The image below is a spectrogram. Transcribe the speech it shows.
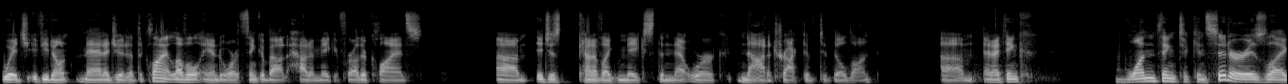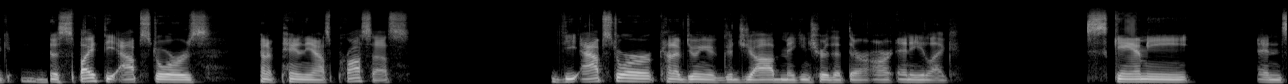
Which, if you don't manage it at the client level and or think about how to make it for other clients, um, it just kind of like makes the network not attractive to build on. Um, and I think one thing to consider is like, despite the app store's kind of pain in the ass process, the app store kind of doing a good job making sure that there aren't any like scammy and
